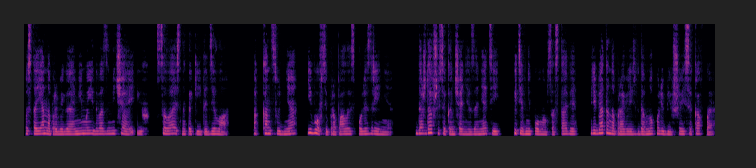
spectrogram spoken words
постоянно пробегая мимо, едва замечая их, ссылаясь на какие-то дела. А к концу дня и вовсе пропала из поля зрения. Дождавшись окончания занятий, хоть и в неполном составе, ребята направились в давно полюбившееся кафе.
